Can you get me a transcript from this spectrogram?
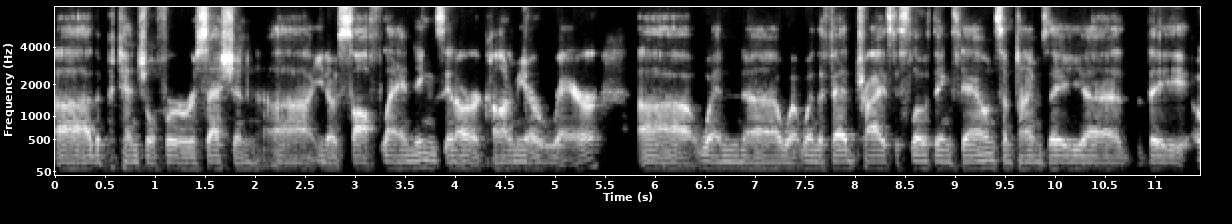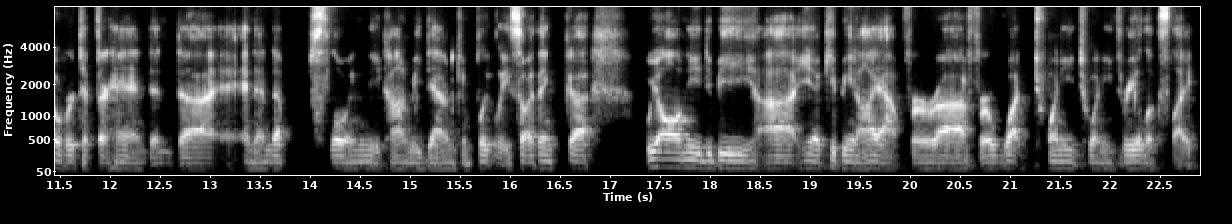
uh, the potential for a recession. Uh, you know soft landings in our economy are rare. Uh, when, uh, when the Fed tries to slow things down, sometimes they uh, they overtip their hand and uh, and end up slowing the economy down completely. So I think uh, we all need to be uh, you know keeping an eye out for uh, for what 2023 looks like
